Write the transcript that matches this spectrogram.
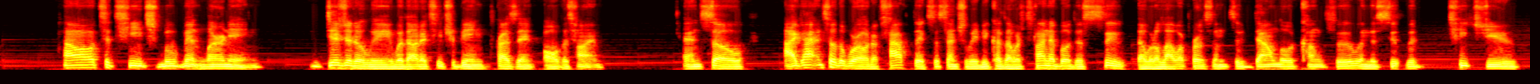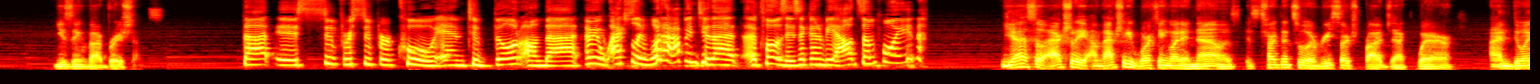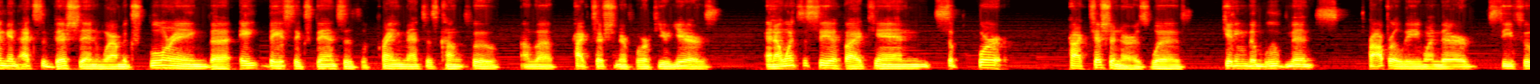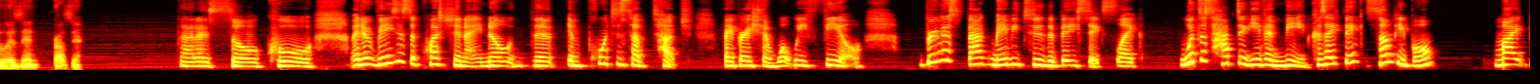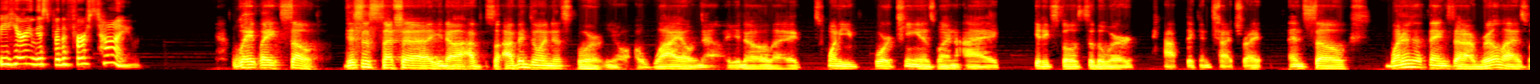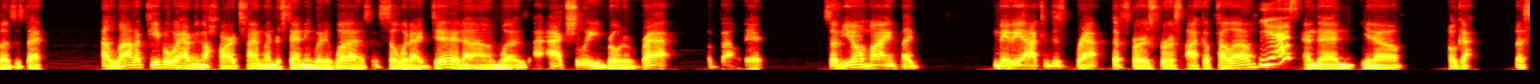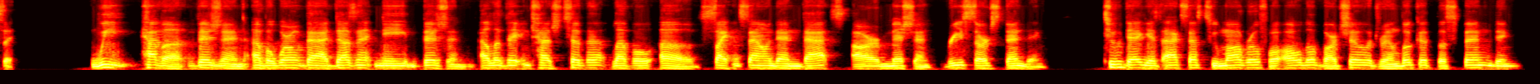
how to teach movement learning digitally without a teacher being present all the time. And so I got into the world of haptics essentially because I was trying to build a suit that would allow a person to download Kung Fu and the suit would teach you using vibrations. That is super, super cool. And to build on that, I mean, actually, what happened to that uh, clothes? Is it going to be out some point? Yeah. So actually, I'm actually working on it now. It's, it's turned into a research project where I'm doing an exhibition where I'm exploring the eight basic stances of praying mantis kung fu. I'm a practitioner for a few years and I want to see if I can support practitioners with getting the movements properly when their Sifu isn't present. That is so cool. And it raises a question. I know the importance of touch, vibration, what we feel. Bring us back maybe to the basics. Like, what does haptic even mean? Because I think some people might be hearing this for the first time. Wait, wait. So this is such a, you know, I've, so I've been doing this for, you know, a while now, you know, like 2014 is when I get exposed to the word haptic and touch, right? And so one of the things that I realized was, is that a lot of people were having a hard time understanding what it was. And so what I did um, was I actually wrote a rap about it So if you don't mind, like maybe I can just rap the first verse a cappella. Yes. And then, you know, okay, let's see. We have a vision of a world that doesn't need vision. Elevate and touch to the level of sight and sound. And that's our mission. Research spending. Today is access tomorrow for all of our children. Look at the spending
